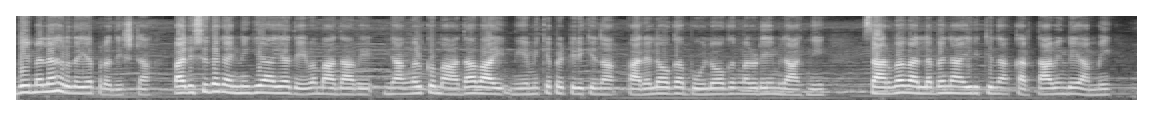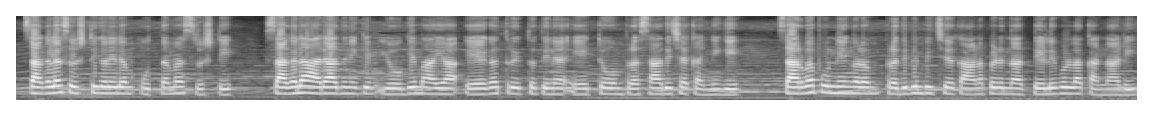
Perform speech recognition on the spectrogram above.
വിമല ഹൃദയ പ്രതിഷ്ഠ പരിശുദ്ധ കന്യകയായ ദേവമാതാവെ ഞങ്ങൾക്ക് മാതാവായി നിയമിക്കപ്പെട്ടിരിക്കുന്ന പരലോക ഭൂലോകങ്ങളുടെയും രാജ്ഞി സർവവല്ലഭനായിരിക്കുന്ന കർത്താവിന്റെ അമ്മ സകല സൃഷ്ടികളിലും ഉത്തമ സൃഷ്ടി സകല ആരാധനയ്ക്കും യോഗ്യമായ ഏകത്രിത്വത്തിന് ഏറ്റവും പ്രസാദിച്ച കന്യകെ സർവപുണ്യങ്ങളും പ്രതിബിംബിച്ച് കാണപ്പെടുന്ന തെളിവുള്ള കണ്ണാടി.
